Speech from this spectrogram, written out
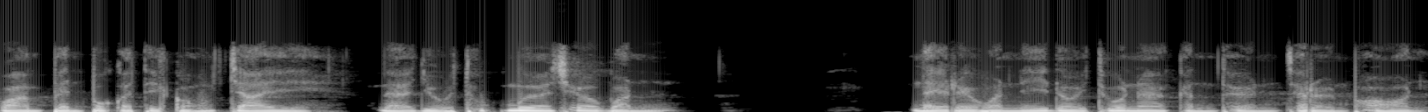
ความเป็นปกติของใจนะอยู่ทุกเมื่อเชื่อวัน ในเร็ววันนี้โดยทั่วหน้ากันเทินเจริญพร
